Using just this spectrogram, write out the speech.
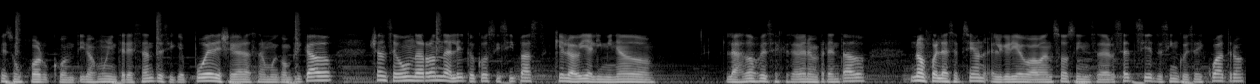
es un jugador con tiros muy interesantes y que puede llegar a ser muy complicado. Ya en segunda ronda le tocó Sisipas, que lo había eliminado las dos veces que se habían enfrentado. No fue la excepción, el griego avanzó sin ceder set 7, 5 y 6, 4.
